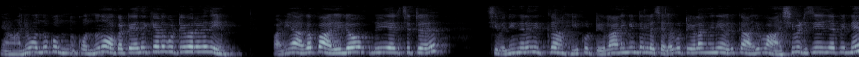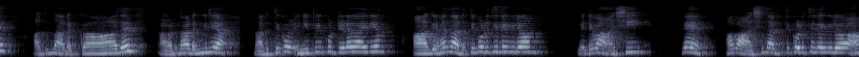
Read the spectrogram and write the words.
ഞാനും ഒന്ന് കൊന്നു കൊന്നു നോക്കട്ടെ എന്നൊക്കെയാണ് കുട്ടി പറയണതേ. പണി ആകെ പാളിയല്ലോ എന്ന് വിചാരിച്ചിട്ട് ശിവനിങ്ങനെ നിൽക്കുക ഈ കുട്ടികളാണെങ്കിൽ ഉണ്ടല്ലോ ചില കുട്ടികൾ അങ്ങനെയാണ് ഒരു കാര്യം വാശി പിടിച്ചു കഴിഞ്ഞാൽ പിന്നെ അത് നടക്കാതെ അവിടെ നടങ്ങില്ല നടത്തി ഇനിയിപ്പോൾ ഈ കുട്ടിയുടെ കാര്യം ആഗ്രഹം നടത്തി കൊടുത്തില്ലെങ്കിലോ? ഇവന്റെ വാശി അല്ലേ? ആ വാശി നടത്തി കൊടുത്തില്ലെങ്കിലോ? ആ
